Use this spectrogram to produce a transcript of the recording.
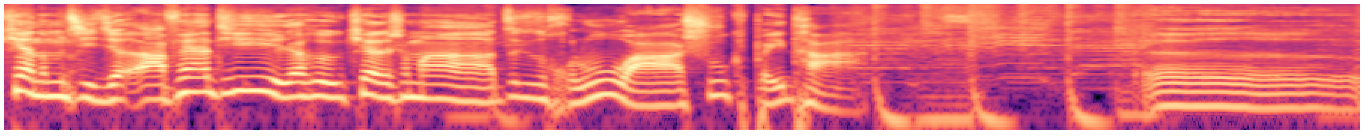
看那么几集阿凡提，然后看的什么？这就是葫芦娃、舒克贝塔，呃。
